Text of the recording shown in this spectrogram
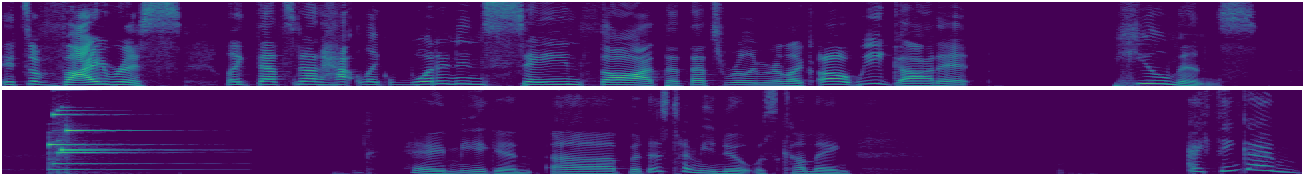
It's a virus. Like, that's not how, like, what an insane thought that that's really, we were like, oh, we got it humans. Hey, me again. Uh, but this time you knew it was coming. I think I'm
